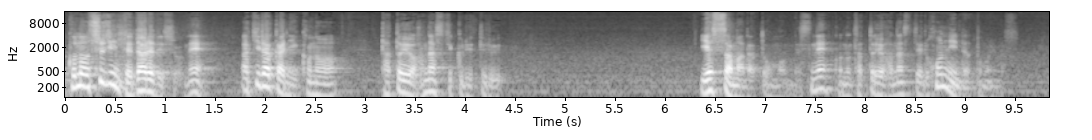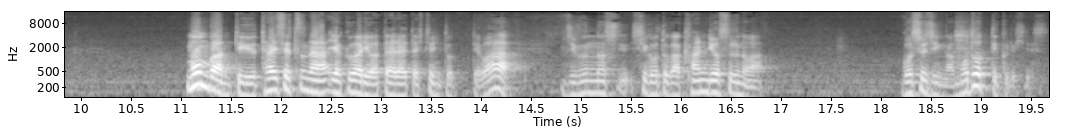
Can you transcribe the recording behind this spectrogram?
この主人って誰でしょうね？明らかにこの例えを話してくれてるイエス様だと思うんですね。この例えを話している本人だと思います。門番という大切な役割を与えられた人にとっては自分の仕事が完了するのはご主人が戻ってくる日です。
